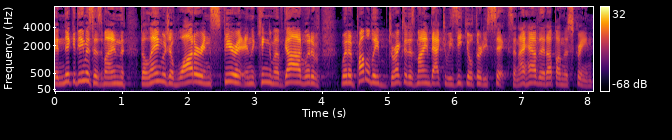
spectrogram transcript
In Nicodemus's mind, the, the language of water and spirit in the kingdom of God would have would have probably directed his mind back to Ezekiel 36, and I have that up on the screen.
